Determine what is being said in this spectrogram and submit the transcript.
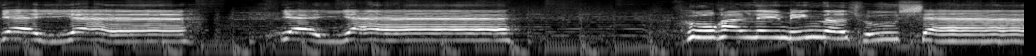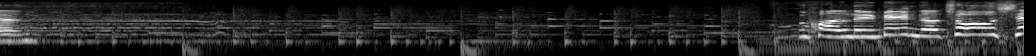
耶耶耶耶！呼唤黎明的出现，呼唤黎明的出现。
